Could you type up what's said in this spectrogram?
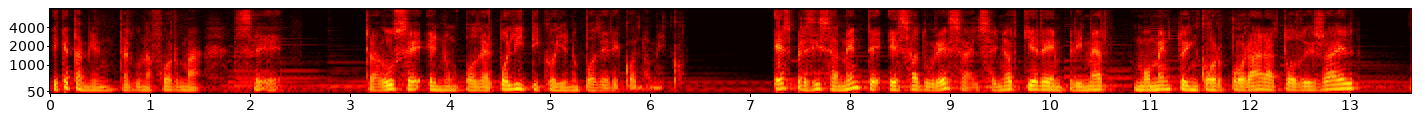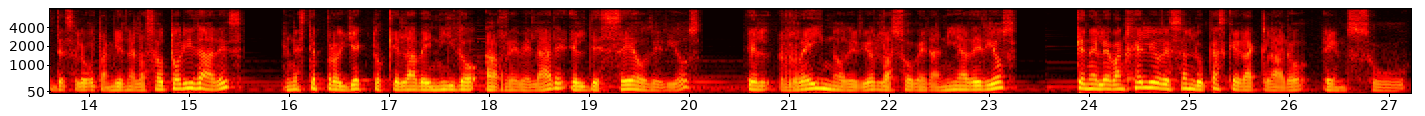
y que también de alguna forma se traduce en un poder político y en un poder económico. Es precisamente esa dureza. El Señor quiere en primer momento incorporar a todo Israel, desde luego también a las autoridades, en este proyecto que Él ha venido a revelar, el deseo de Dios, el reino de Dios, la soberanía de Dios, que en el Evangelio de San Lucas queda claro en su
